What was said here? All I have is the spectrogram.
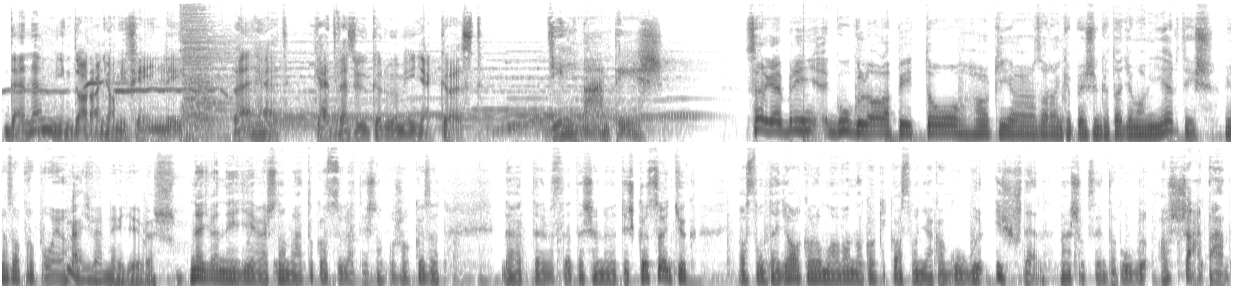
De nem mind arany, ami fényli. Lehet kedvező körülmények közt gyémánt is. Szergej Briny, Google alapító, aki az aranyköpésünket adja ma miért is? Mi az apropója? 44 éves. 44 éves, nem láttuk a születésnaposok között, de hát természetesen őt is köszöntjük. Azt mondta egy alkalommal, vannak akik azt mondják a Google Isten, mások szerint a Google a sátán.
